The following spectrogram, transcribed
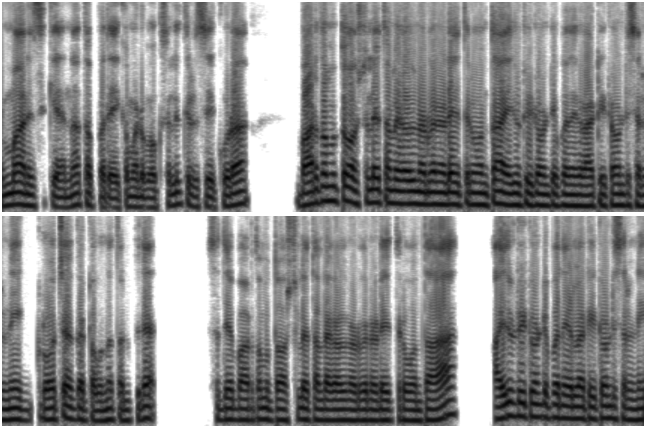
ನಿಮ್ಮ ಅನಿಸಿಕೆಯನ್ನ ತಪ್ಪದೇ ಕಮೆಂಟ್ ಬಾಕ್ಸ್ ಅಲ್ಲಿ ತಿಳಿಸಿ ಕೂಡ. ಭಾರತ ಮತ್ತು ಆಸ್ಟ್ರೇಲಿಯಾ ತಂಡಗಳ ನಡುವೆ ನಡೆಯುತ್ತಿರುವಂತಹ ಐದು ಟಿ ಟ್ವೆಂಟಿ ಪಂದ್ಯಗಳ ಟಿ ಟ್ವೆಂಟಿ ಸರಣಿ ರೋಚಕ ಘಟ್ಟವನ್ನು ತಲುಪಿದೆ. ಸದ್ಯ ಭಾರತ ಮತ್ತು ಆಸ್ಟ್ರೇಲಿಯಾ ತಂಡಗಳ ನಡುವೆ ನಡೆಯುತ್ತಿರುವಂತಹ ಐದು ಟಿ ಟ್ವೆಂಟಿ ಪಂದ್ಯ ಎಲ್ಲ ಟಿ ಟ್ವೆಂಟಿ ಸರಣಿ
